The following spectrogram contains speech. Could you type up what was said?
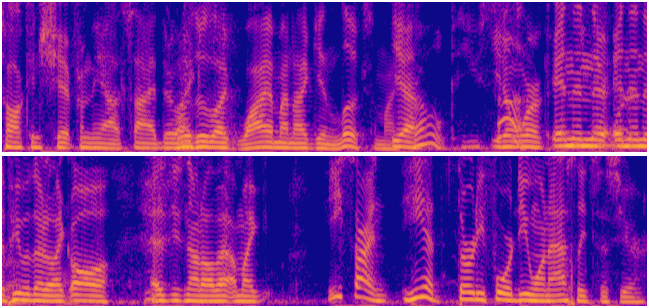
talking shit from the outside they're Or like they're like, why am I not getting looks? I'm like, Yeah. bro, because you, you don't work and then You there and then the people that are like oh as he's not all that i'm like he signed he had 34 d1 athletes this year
